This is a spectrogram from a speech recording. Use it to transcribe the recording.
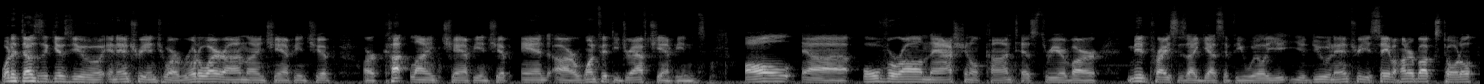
what it does is it gives you an entry into our RotoWire Online Championship, our Cut Line Championship, and our 150 Draft Champions. All uh, overall national contests. Three of our mid prices, I guess, if you will. You, you do an entry, you save 100 bucks total,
